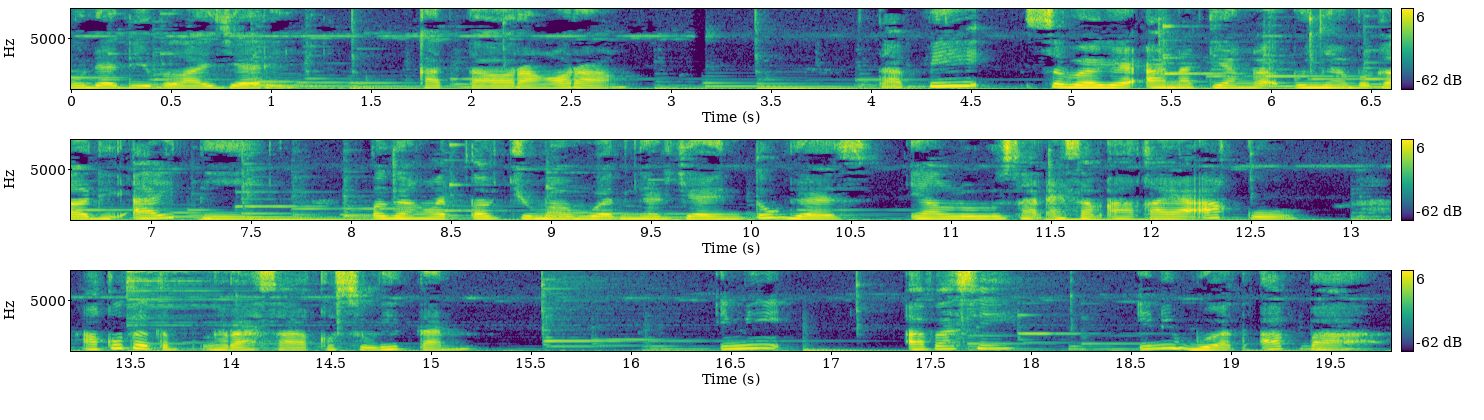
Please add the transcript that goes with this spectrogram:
mudah dipelajari, kata orang-orang. Tapi sebagai anak yang gak punya bekal di IT, pegang laptop cuma buat ngerjain tugas yang lulusan SMA kayak aku, aku tetap ngerasa kesulitan. Ini apa sih? Ini buat apa?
